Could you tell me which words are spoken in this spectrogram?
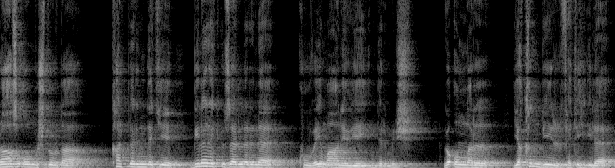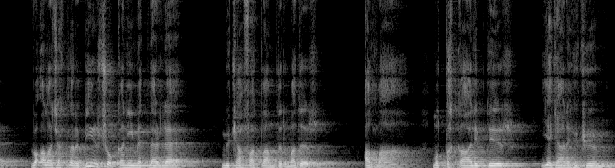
razı olmuştur da kalplerindeki bilerek üzerlerine kuvve-i maneviyeyi indirmiş ve onları yakın bir fetih ile ve alacakları birçok ganimetlerle mükafatlandırmadır. Allah mutlak galiptir, yegane hüküm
